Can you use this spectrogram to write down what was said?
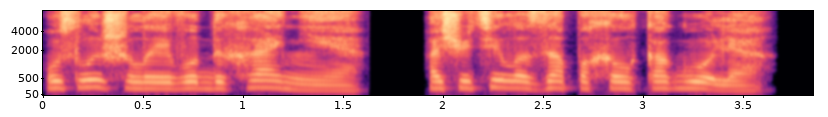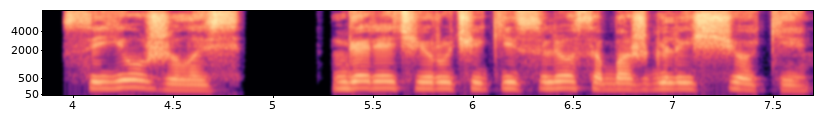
услышала его дыхание, ощутила запах алкоголя, съежилась, горячие ручейки слез обожгли щеки.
